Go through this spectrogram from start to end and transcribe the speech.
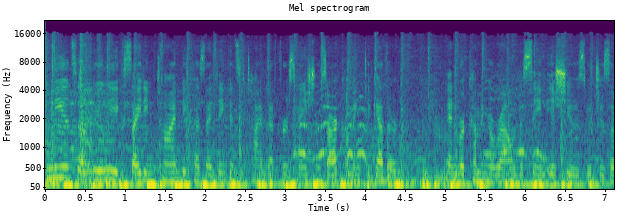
to me, it's a really exciting time because I think it's a time that First Nations are coming together, mm-hmm. and we're coming around the same issues, which is a,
